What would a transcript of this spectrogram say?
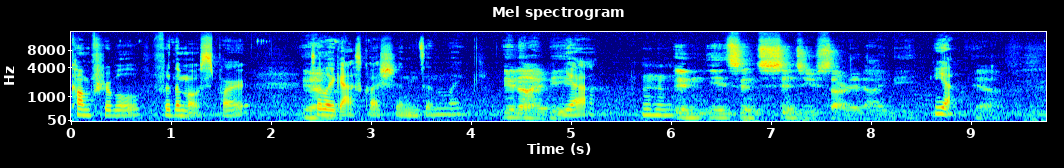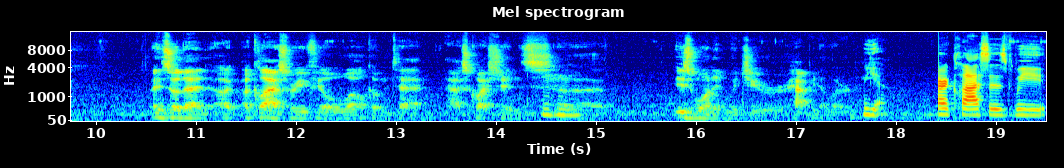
comfortable for the most part yeah. to like ask questions and like in IB. yeah. Mhm. In, in since since you started IB. yeah. Yeah. And so that a, a class where you feel welcome to ask questions Mhm. uh, is one in which you're happy to learn. Yeah. Our classes, we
